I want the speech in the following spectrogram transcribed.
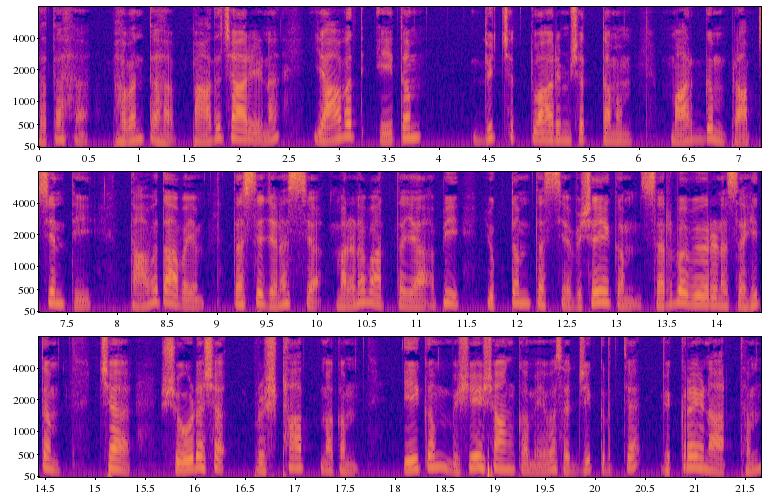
ततः भवन्तः पादचारेण यावत् एतम् द्विचत्वारिंशत्तमम् मार्गम् प्राप्स्यन्ति तावता वयम् तस्य जनस्य मरणवार्तया अपि युक्तम् तस्य विषयकम् सर्वविवरणसहितम् च षोडशपृष्ठात्मकम् एकम् विशेषाङ्कमेव सज्जीकृत्य विक्रयणार्थम्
